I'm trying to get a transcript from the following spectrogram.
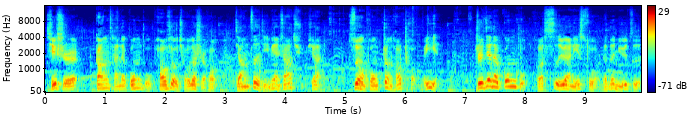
其实刚才那公主抛绣球的时候，将自己面纱取下来，孙悟空正好瞅了一眼，只见那公主和寺院里锁着的女子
